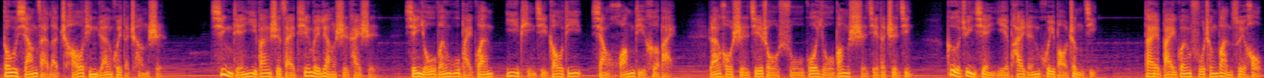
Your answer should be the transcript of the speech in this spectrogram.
都详载了朝廷元会的程式。庆典一般是在天未亮时开始，先由文武百官依品级高低向皇帝贺拜，然后是接受蜀国友邦使节的致敬，各郡县也派人汇报政绩。待百官扶称万岁后，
